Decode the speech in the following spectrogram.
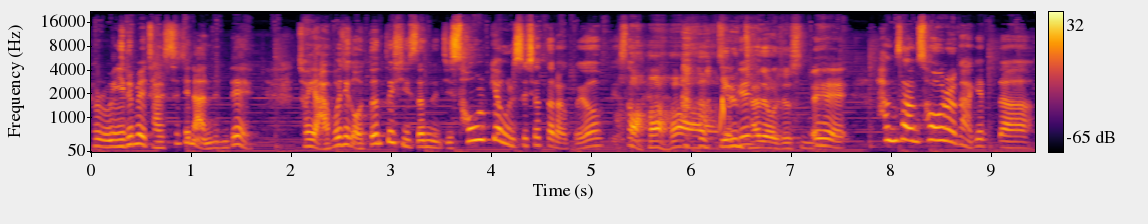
별로 이름을 잘 쓰지는 않는데 저희 아버지가 어떤 뜻이 있었는지 서울경을 쓰셨더라고요. 그래서 이름 찾아오셨습니다. 네, 항상 서울을 가겠다.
